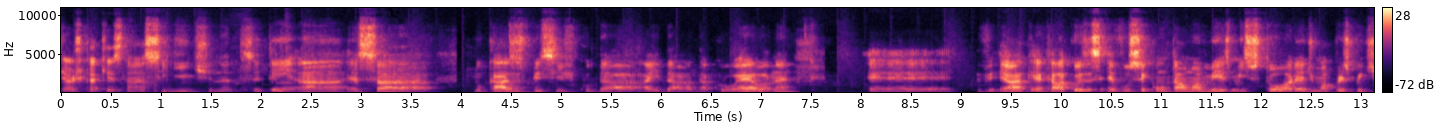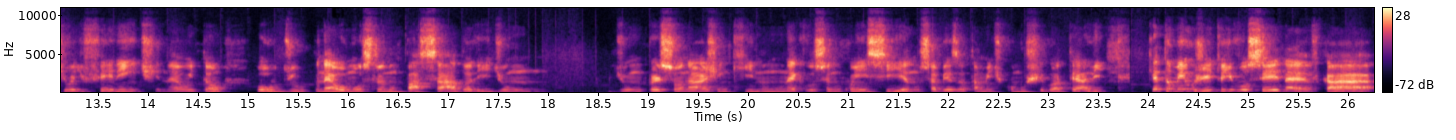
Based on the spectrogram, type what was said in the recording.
eu acho que a questão é a seguinte, né? Você tem a, essa. No caso específico da, aí da, da Cruella, né? É, é, é aquela coisa, é você contar uma mesma história de uma perspectiva diferente, né? Ou então, ou, de, né, ou mostrando um passado ali de um, de um personagem que não, né, que você não conhecia, não sabia exatamente como chegou até ali. Que é também um jeito de você, né, ficar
